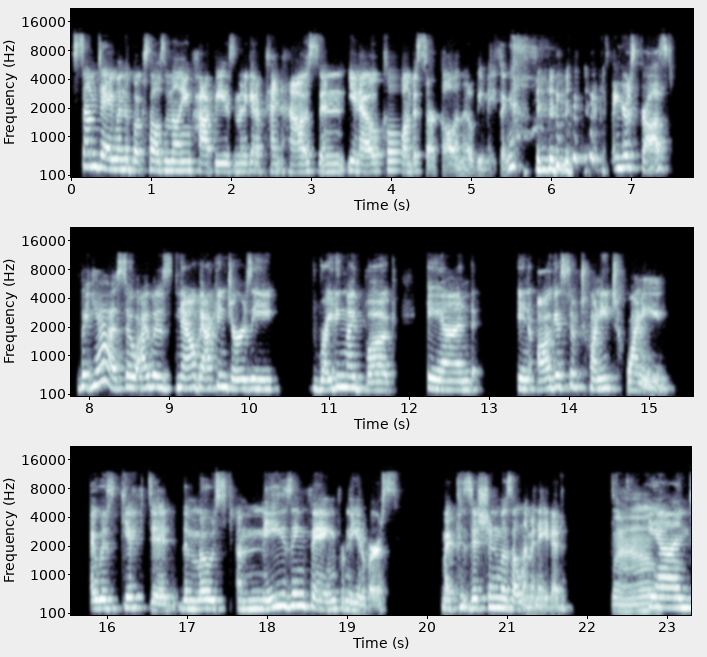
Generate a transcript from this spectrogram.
someday when the book sells a million copies, I'm going to get a penthouse in, you know, Columbus Circle and it'll be amazing. Fingers crossed. But yeah, so I was now back in Jersey writing my book. And in August of 2020, I was gifted the most amazing thing from the universe. My position was eliminated. Wow. And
